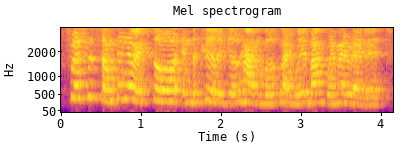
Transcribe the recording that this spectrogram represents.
First, it's something that I saw in the Curly Girl handbook like way back when I read it.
